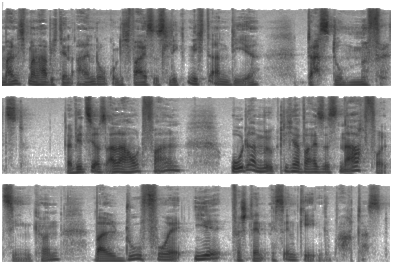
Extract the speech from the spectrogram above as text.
manchmal habe ich den Eindruck, und ich weiß, es liegt nicht an dir, dass du müffelst. Da wird sie aus aller Haut fallen oder möglicherweise es nachvollziehen können, weil du vorher ihr Verständnis entgegengebracht hast.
